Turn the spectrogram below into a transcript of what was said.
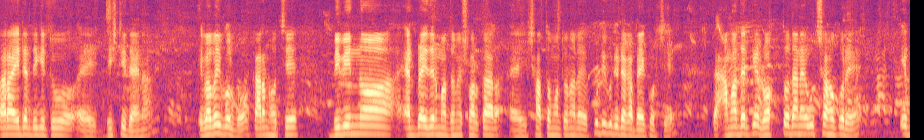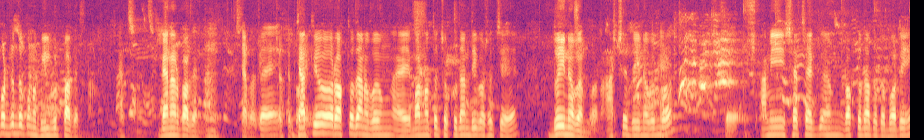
তারা এটার দিকে একটু দৃষ্টি দেয় না। এভাবেই বলব, কারণ হচ্ছে বিভিন্ন অ্যাডভাইজের মাধ্যমে সরকার, এই, স্বাস্থ্য মন্ত্রণালয়ে কোটি কোটি টাকা ব্যয় করছে। তা আমাদেরকে রক্তদানের উৎসাহ করে এ পর্যন্ত কোনো বিলবুট পাবেন না। ব্যানার পাবেন। না হুম, স্বাভাবিক তাই চোখে পড়ে। জাতীয় রক্তদান এবং এই মরণোত্তর চক্ষুদান দিবস হচ্ছে দুই নভেম্বর আসছে দুই নভেম্বর। তো আমি স্বেচ্ছা একজন রক্তদাতা তো বটেই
